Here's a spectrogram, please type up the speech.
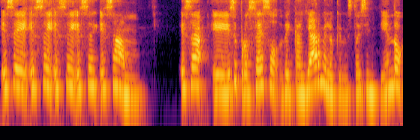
ese, ese, ese, ese, esa, mm, eh, ese proceso de callarme lo que me estoy sintiendo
